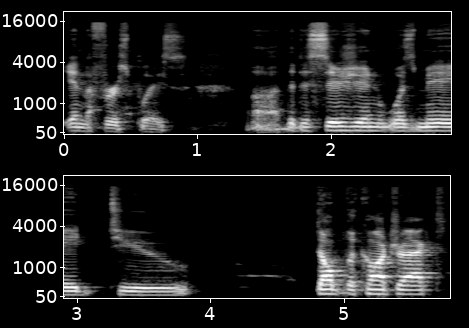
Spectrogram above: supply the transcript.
in the first place. Uh, the decision was made to dump the contract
